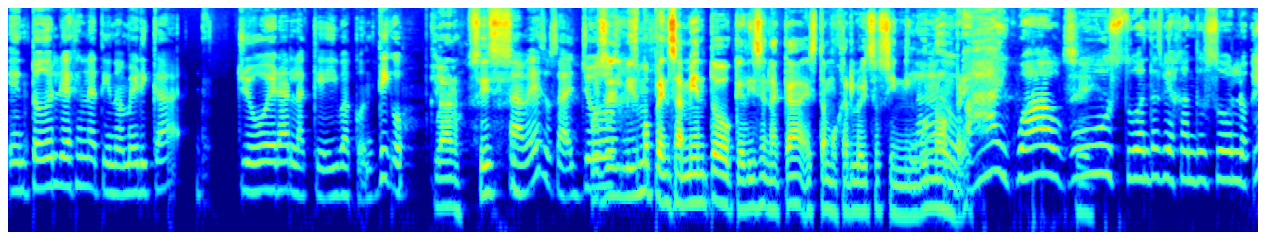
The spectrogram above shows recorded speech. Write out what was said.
en todo el viaje en Latinoamérica, yo era la que iba contigo. Claro, sí, sí. ¿Sabes? O sea, yo. Pues el mismo pensamiento que dicen acá, esta mujer lo hizo sin ningún nombre. Ay, wow, Gus, tú andas viajando solo.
